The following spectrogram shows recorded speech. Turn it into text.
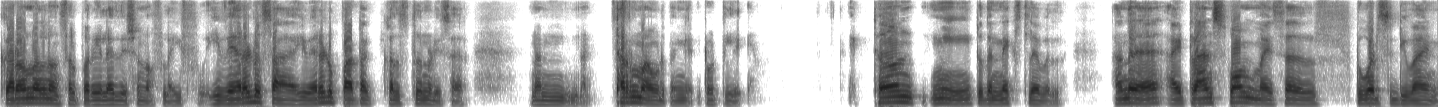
ಕರೋನಲ್ಲಿ ಒಂದು ಸ್ವಲ್ಪ ರಿಯಲೈಸೇಷನ್ ಆಫ್ ಲೈಫ್ ಇವೆರಡು ಸಾ ಇವೆರಡು ಪಾಠ ಕಲಿಸ್ತು ನೋಡಿ ಸರ್ ನನ್ನ ಟರ್ನ್ ಮಾಡ್ಬಿಡ್ತಂಗೆ totally it turn me to the next level ಅಂದ್ರೆ I transform myself towards divine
